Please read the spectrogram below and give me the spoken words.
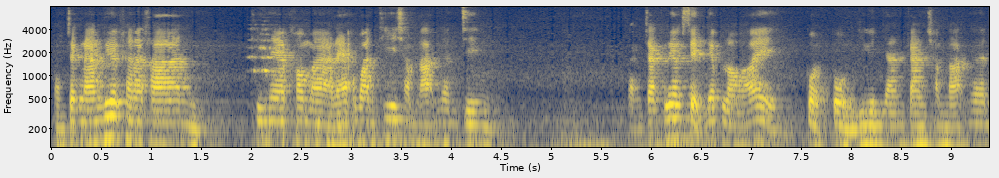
หลังจากนั้นเลือกธนาคารที่แนบเข้ามาและวันที่ชำระเงินจริง หลังจากเลือกเสร็จเรียบร้อย กดปุ่มยืนยันการชำระเงิน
